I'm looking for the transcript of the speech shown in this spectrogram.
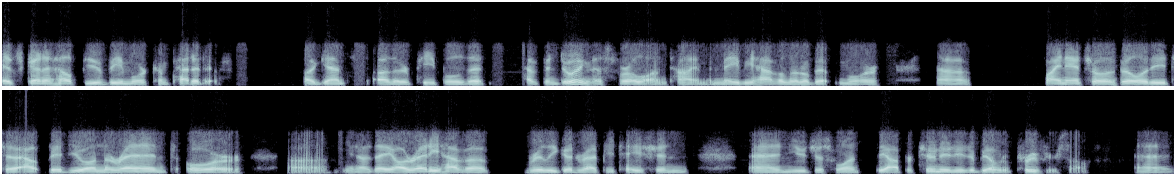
it's going to help you be more competitive against other people that have been doing this for a long time and maybe have a little bit more uh, financial ability to outbid you on the rent or uh, you know they already have a really good reputation and you just want the opportunity to be able to prove yourself. And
